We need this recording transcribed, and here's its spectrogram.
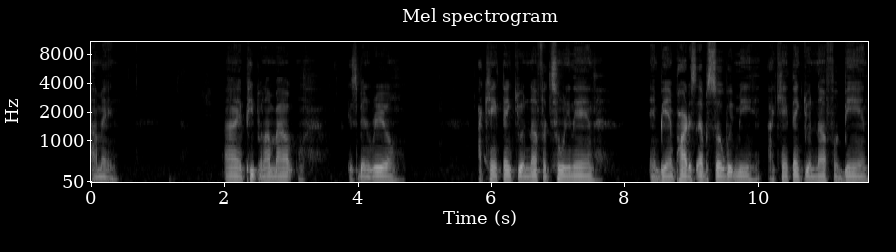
Amen. All right, people, I'm out. It's been real. I can't thank you enough for tuning in and being part of this episode with me. I can't thank you enough for being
